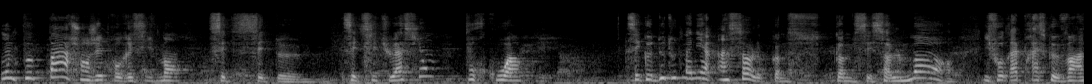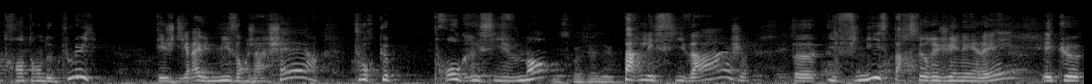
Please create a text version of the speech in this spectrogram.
on ne peut pas changer progressivement cette cette situation. Pourquoi? C'est que de toute manière, un sol comme, comme ces sols morts, il faudrait presque 20 à 30 ans de pluie, et je dirais une mise en jachère, pour que progressivement, par les civages, euh, ils finissent par se régénérer et que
